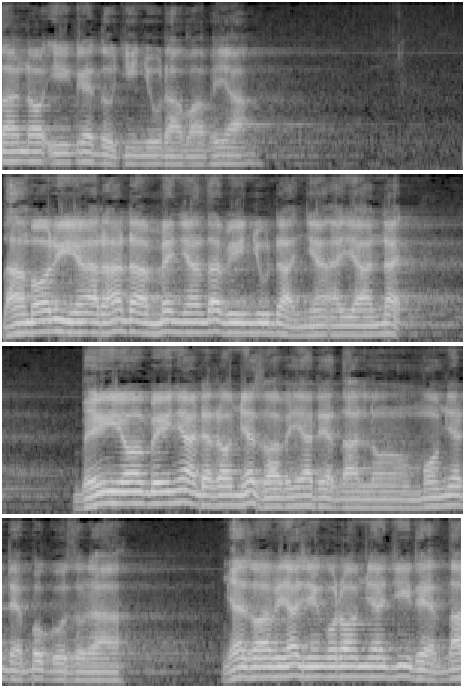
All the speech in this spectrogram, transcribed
တန်တော်ဤကဲ့သို့ကြီးညိုတာပါဘုရားတံဘောရိယအရဟတမေညာသဗ္ဗညုတညာအယာ၌ဘိညောဘိညတတော်မြတ်စွာဘုရားတဲ့သာလွန်မွန်မြတ်တဲ့ပုဂ္ဂိုလ်ဆိုတာမြတ်စွာဘုရားရှင်ကိုရောမြတ်ကြီးတဲ့သာ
